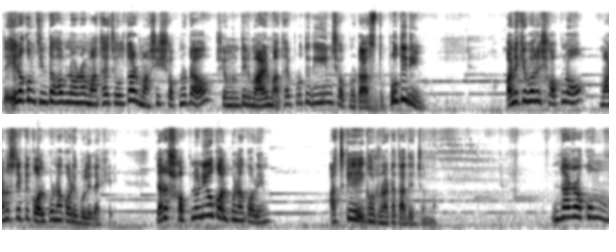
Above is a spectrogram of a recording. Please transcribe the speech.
তো এরকম চিন্তাভাবনা ওনার মাথায় চলতো, আর মাসির স্বপ্নটাও সেমন্তীর মায়ের মাথায় প্রতিদিন স্বপ্নটা আসতো, প্রতিদিন। অনেকে বলে স্বপ্ন মানুষটাকে কল্পনা করে বলে দেখে। যারা স্বপ্ন নিয়েও কল্পনা করেন, আজকে এই ঘটনাটা তাদের জন্য। নানা রকম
